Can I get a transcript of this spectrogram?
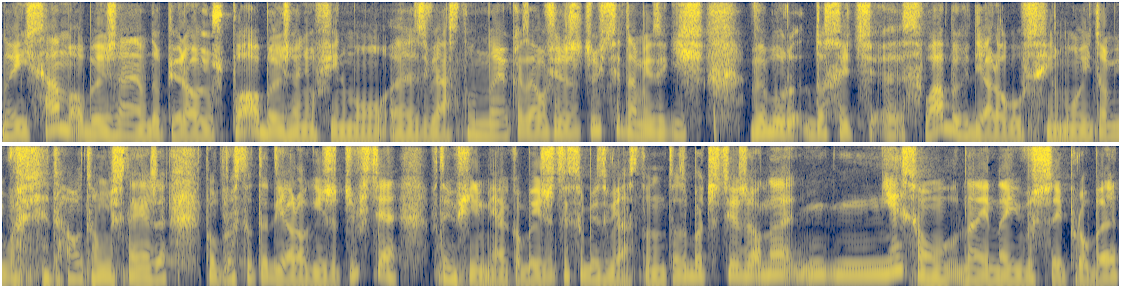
No i sam obejrzałem dopiero już po obejrzeniu filmu e, zwiastun, no i okazało się, że rzeczywiście tam jest jakiś wybór dosyć e, słabych dialogów z filmu i to mi właśnie dało to myślenie, że po prostu te dialogi rzeczywiście w tym filmie, jak obejrzycie sobie zwiastun, to zobaczycie, że one nie są naj, najwyższej próby.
